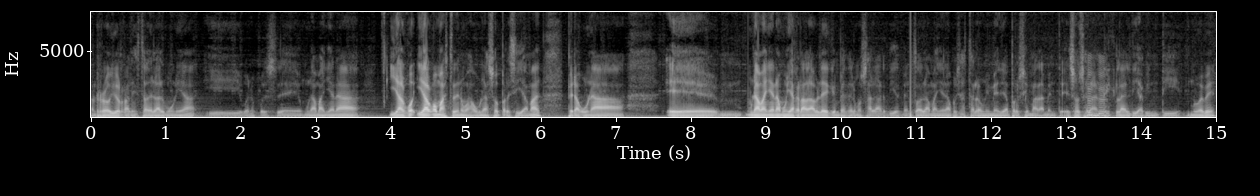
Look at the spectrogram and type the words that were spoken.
Roy, organista de la Almunia. Y bueno, pues eh, una mañana y algo y algo más tenemos alguna sorpresilla más, pero alguna eh, una mañana muy agradable que empezaremos a las 10 minutos de la mañana pues hasta la una y media aproximadamente. Eso será en Ricla el día 29.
